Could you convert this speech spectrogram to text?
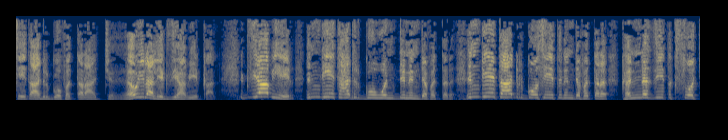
ሴት አድርጎ ፈጠራቸው ይላል የእግዚአብሔር ቃል። እግዚአብሔር እንዴት አድርጎ ወንድን እንደፈጠረ፣ እንዴት አድርጎ ሴትን እንደፈጠረ ከእነዚህ ጥቅሶች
